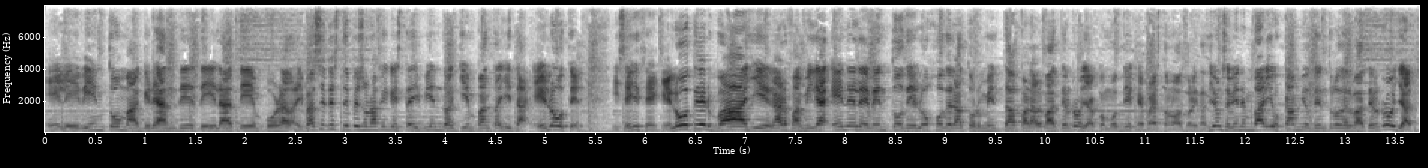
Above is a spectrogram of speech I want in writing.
el evento más grande de la temporada. Y va a ser este personaje que estáis viendo aquí en pantallita, el Otter. Y se dice que el Otter va a llegar familia en el evento del Ojo de la Tormenta para el Battle Royale. Como os dije, para esta nueva actualización se vienen varios cambios dentro del Battle Royale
